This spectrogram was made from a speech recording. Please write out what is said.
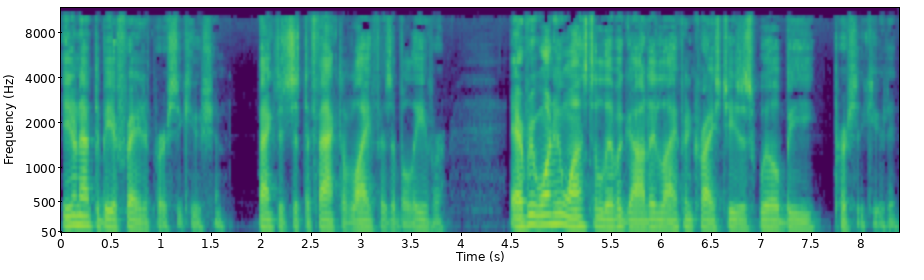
You don't have to be afraid of persecution. Fact, it's just a fact of life as a believer. Everyone who wants to live a godly life in Christ Jesus will be persecuted,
